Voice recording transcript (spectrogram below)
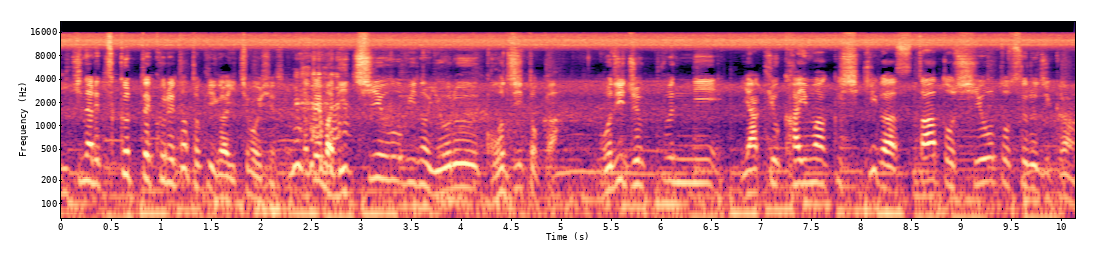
いきなり作ってくれた時が一番美味しいんですよ。例えば日曜日の夜5時とか5時10分に野球開幕式がスタートしようとする時間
